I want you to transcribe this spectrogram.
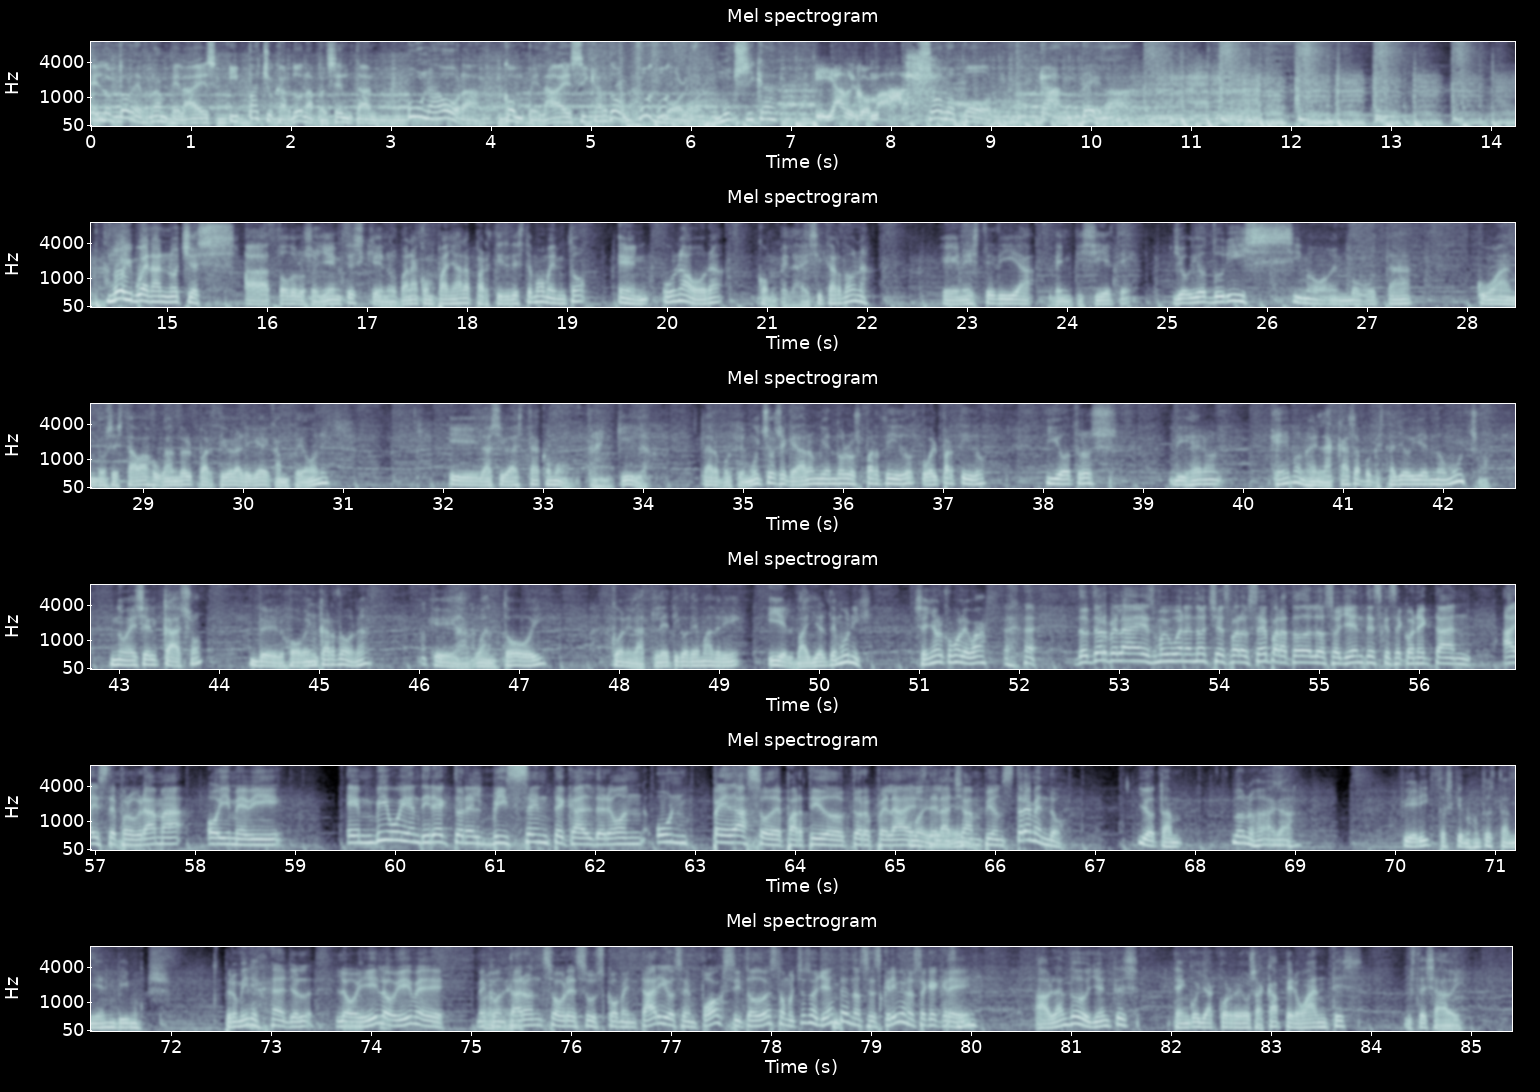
El doctor Hernán Peláez y Pacho Cardona presentan Una Hora con Peláez y Cardona. Fútbol, música y algo más. Solo por Candela. Muy buenas noches a todos los oyentes que nos van a acompañar a partir de este momento en Una Hora con Peláez y Cardona. En este día 27 llovió durísimo en Bogotá cuando se estaba jugando el partido de la Liga de Campeones y la ciudad está como tranquila. Claro, porque muchos se quedaron viendo los partidos o el partido y otros dijeron, quedémonos en la casa porque está lloviendo mucho. No es el caso del joven Cardona que aguantó hoy con el Atlético de Madrid y el Bayern de Múnich. Señor, ¿cómo le va? Doctor Peláez, muy buenas noches para usted, para todos los oyentes que se conectan a este programa. Hoy me vi en vivo y en directo en el Vicente Calderón, un pedazo de partido, doctor Peláez, Muy de la. Champions. Tremendo. Yo tam no nos haga fieritos que nosotros también vimos. Pero mire, Yo lo, lo vi, lo vi, me, me Bueno. contaron sobre sus comentarios en Fox y todo esto. Muchos oyentes nos escriben, ¿usted qué cree? Sí. Hablando de oyentes, tengo ya correos acá, pero antes, usted sabe,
